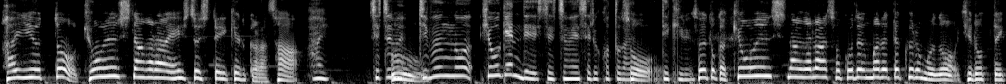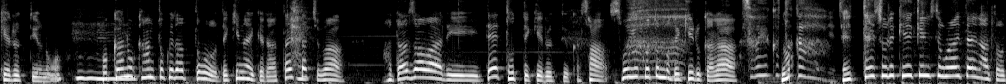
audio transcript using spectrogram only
俳優と共演しながら演出していけるからさ、はい。説明、うん自分の表現で説明することができる。それとか共演しながらそこで生まれてくるものを拾っていけるっていうの？うん他の監督だとできないけど私たちは肌触りで撮っていけるっていうかさそういうこともできるからそういうことか。絶対それ経験してもらいたいなと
